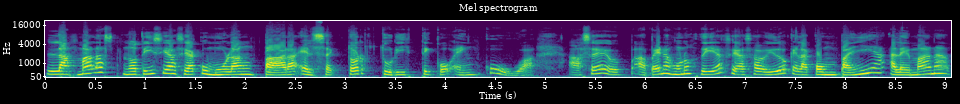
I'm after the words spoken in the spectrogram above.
Las malas noticias se acumulan para el sector turístico en Cuba. Hace apenas unos días se ha sabido que la compañía alemana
